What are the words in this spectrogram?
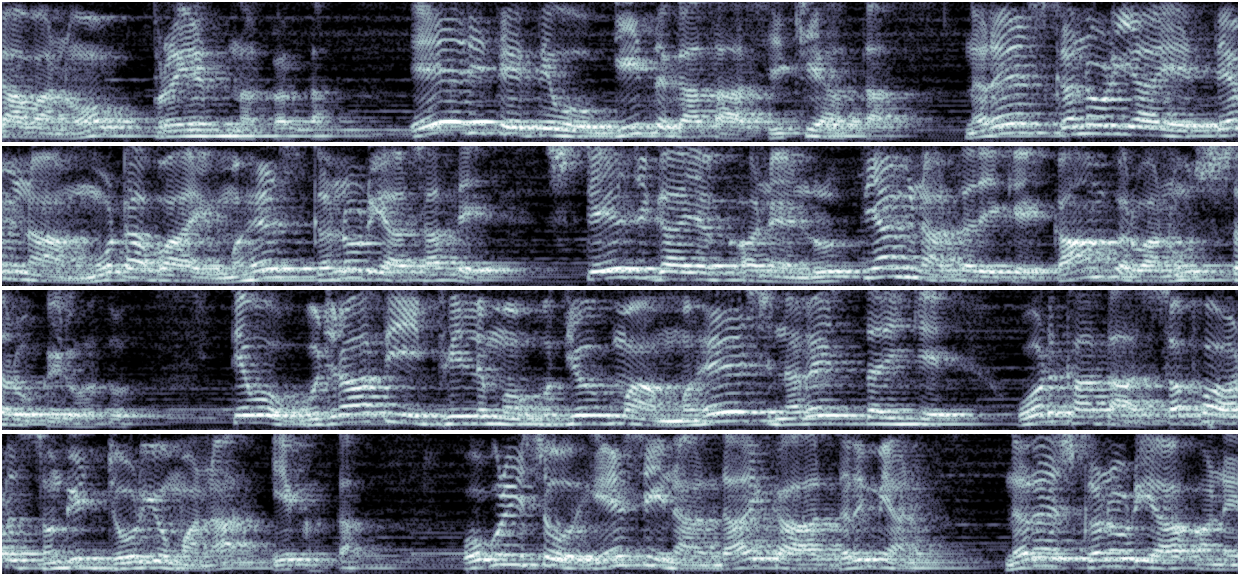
ગાવાનો પ્રયત્ન કરતા. એ રીતે તેઓ ગીત ગાતા શીખ્યા હતા. નરેશ કનોડિયાએ તેમના મોટા ભાઈ મહેશ કનોડિયા સાથે સ્ટેજ ગાયક અને નૃત્યાંગના તરીકે કામ કરવાનું શરૂ કર્યું હતું. તેઓ ગુજરાતી ફિલ્મ ઉદ્યોગમાં મહેશ નરેશ તરીકે ઓળખાતા સફળ સંગીત જોડીઓમાંના એક હતા. ઓગણીસો એંસીના દાયકા દરમિયાન નરેશ કનોડિયા અને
